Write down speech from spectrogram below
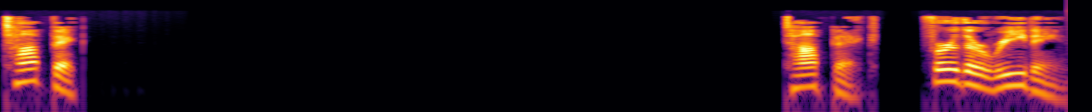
Topic Topic Further reading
